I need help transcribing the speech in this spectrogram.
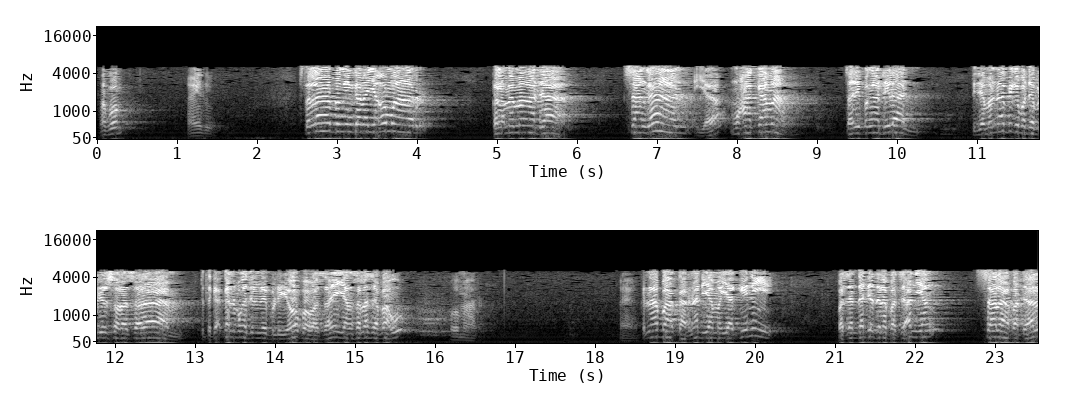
Mahfum? Nah itu. Setelah pengingkarannya Umar, kalau memang ada sanggahan, ya, muhakamah, cari pengadilan. Di zaman Nabi kepada beliau wasallam, ditegakkan pengadilan oleh beliau bahwasanya yang salah siapa? Umar. Nah, kenapa? Karena dia meyakini bacaan tadi adalah bacaan yang salah padahal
